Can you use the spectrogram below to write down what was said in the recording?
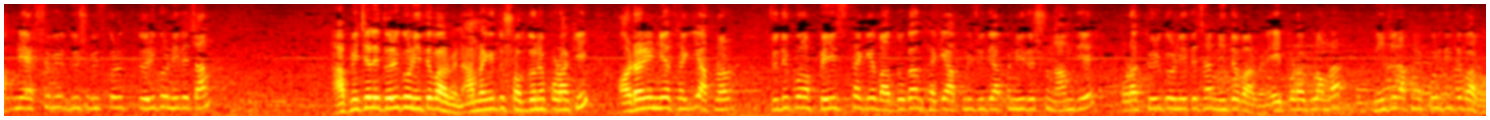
আপনি একশো পিস দুশো পিস করে তৈরি করে নিতে চান, আপনি চাইলে তৈরি করে নিতে পারবেন। আমরা কিন্তু সব ধরনের প্রোডাক্টই অর্ডারই নিয়ে থাকি। আপনার যদি কোনো পেজ থাকে বা দোকান থাকে, আপনি যদি আপনার নিজস্ব নাম দিয়ে প্রোডাক্ট তৈরি করে নিতে চান, নিতে পারবেন। এই প্রোডাক্টগুলো আমরা নিজের আপনাকে করে দিতে পারব।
